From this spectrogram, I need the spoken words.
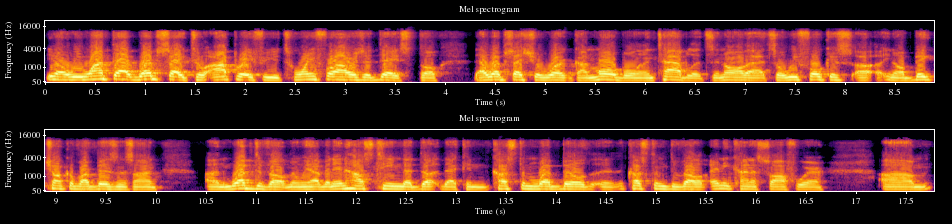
you know, we want that website to operate for you 24 hours a day. So that website should work on mobile and tablets and all that. So we focus, uh, you know, a big chunk of our business on on web development. We have an in-house team that do, that can custom web build, uh, custom develop any kind of software. Um,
